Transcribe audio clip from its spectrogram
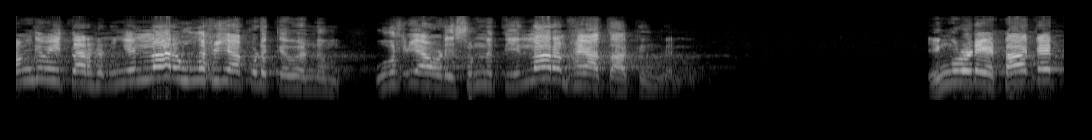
பங்கு வைத்தார்கள். நீங்க எல்லாரும் உதகையா கொடுக்க வேண்டும். உதகையாவுடைய சுண்ணத்தை எல்லாரும் ஹயாத்தாக்குங்கள். எங்களுடைய டார்கெட்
